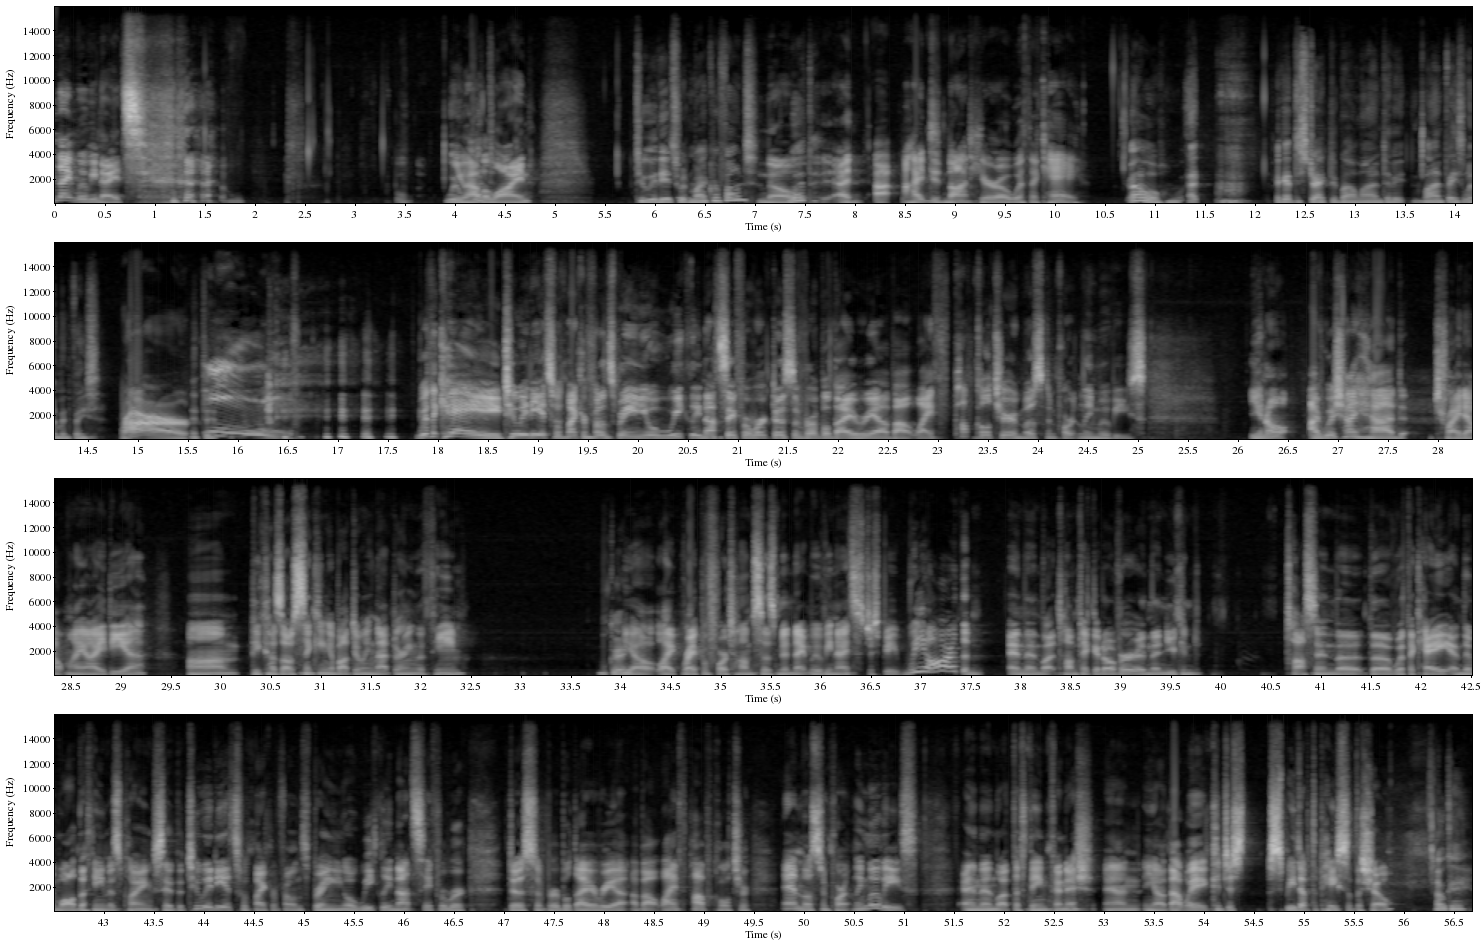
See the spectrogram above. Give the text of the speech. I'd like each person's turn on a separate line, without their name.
Midnight Movie Nights.
You have
what?
a line?
Two idiots with microphones?
No.
What?
I, I, I did not hero with a K.
Oh, I, I got distracted by a line, to be, line face, lemon face.
Rawr. With a K. Two idiots with microphones bringing you a weekly not safe for work dose of verbal diarrhea about life, pop culture, and most importantly, movies. You know, I wish I had tried out my idea um, because I was thinking about doing that during the theme.
Okay.
you know, like right before Tom says midnight movie nights, just be we are the and then let Tom take it over and then you can toss in the the with a K and then while the theme is playing, say the two idiots with microphones bringing you a weekly not safe for work dose of verbal diarrhea about life, pop culture, and most importantly movies. And then let the theme finish and you know, that way it could just speed up the pace of the show
Okay.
